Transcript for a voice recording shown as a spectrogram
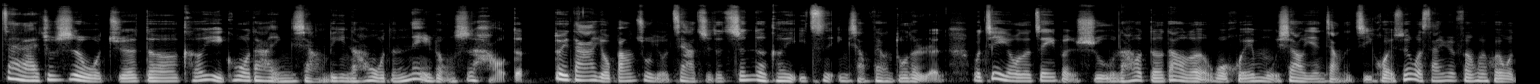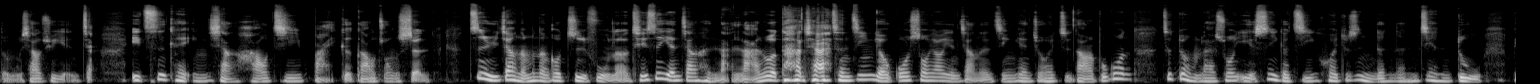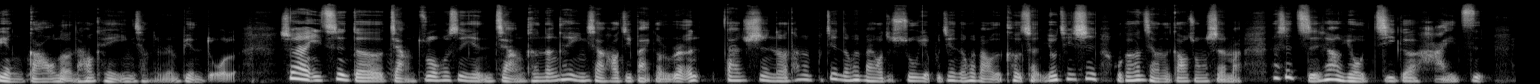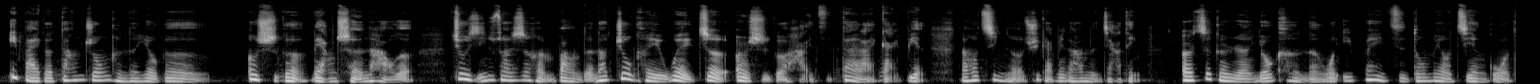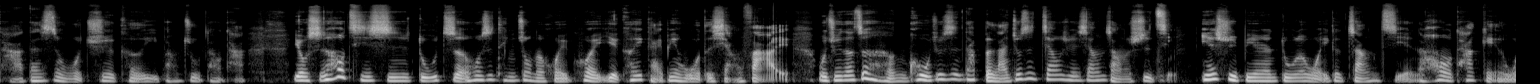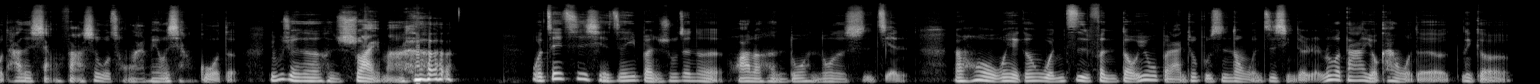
再来就是，我觉得可以扩大影响力，然后我的内容是好的。对大家有帮助、有价值的，真的可以一次影响非常多的人。我借由了这一本书，然后得到了我回母校演讲的机会，所以我三月份会回我的母校去演讲，一次可以影响好几百个高中生。至于这样能不能够致富呢？其实演讲很难啦。如果大家曾经有过受邀演讲的经验，就会知道了。不过这对我们来说也是一个机会，就是你的能见度变高了，然后可以影响的人变多了。虽然一次的讲座或是演讲可能可以影响好几百个人，但是呢，他们不见得会买我的书，也不见得会买我的课程。尤其是我刚刚讲的高中生嘛。但是只要有几个孩子，一百个当中可能有个二十个两成好了。就已经算是很棒的，那就可以为这二十个孩子带来改变，然后进而去改变他们的家庭。而这个人有可能我一辈子都没有见过他，但是我却可以帮助到他。有时候，其实读者或是听众的回馈也可以改变我的想法。诶，我觉得这很酷，就是他本来就是教学相长的事情。也许别人读了我一个章节，然后他给了我他的想法，是我从来没有想过的。你不觉得很帅吗？我这次写这一本书真的花了很多很多的时间，然后我也跟文字奋斗，因为我本来就不是那种文字型的人。如果大家有看我的那个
